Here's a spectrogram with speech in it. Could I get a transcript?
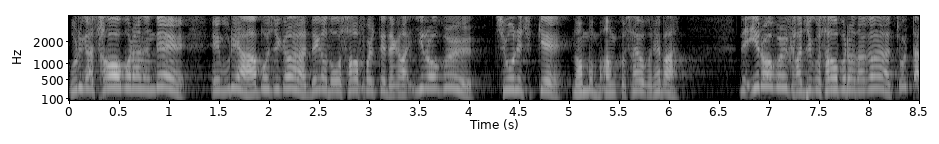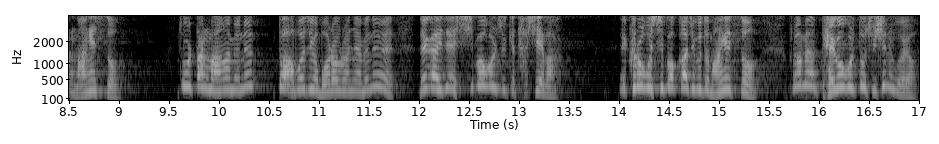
우리가 사업을 하는데 예, 우리 아버지가 내가 너 사업할 때 내가 1억을 지원해 줄게. 너 한번 마음껏 사역을 해 봐. 근데 1억을 가지고 사업을 하다가 쫄딱 망했어. 쫄딱 망하면은 또 아버지가 뭐라고 그러냐면은 내가 이제 10억을 줄게 다시 해봐. 예, 그러고 10억 가지고도 망했어. 그러면 100억을 또 주시는 거예요.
